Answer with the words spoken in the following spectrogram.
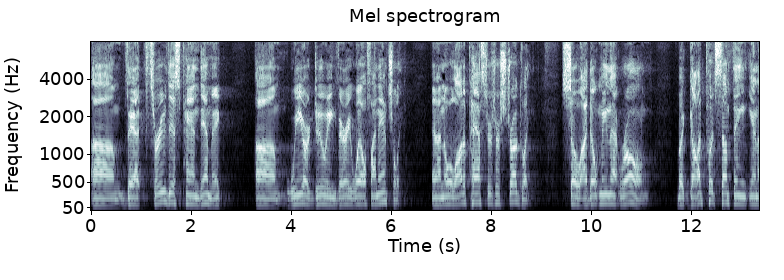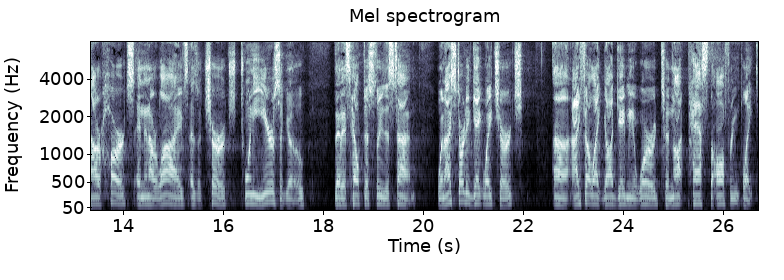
um, that through this pandemic, um, we are doing very well financially. And I know a lot of pastors are struggling. So I don't mean that wrong. But God put something in our hearts and in our lives as a church 20 years ago that has helped us through this time. When I started Gateway Church, uh, I felt like God gave me a word to not pass the offering plate.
